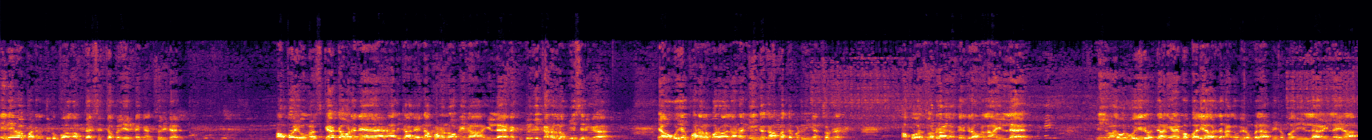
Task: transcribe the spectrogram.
நினைவு பட்டணத்துக்கு போகாம தர்ஷித் கப்பல் ஏறிட்டேங்கன்னு சொல்லிட்டாரு. அப்போ இவங்க கேட்ட உடனே அதுக்காக என்ன பண்ணணும் அப்படின்னா இல்ல எனக்கு தூக்கி கடல்ல வீசிருங்க. என் உயிர் போனாலும் பரவாயில்ல ஆனா நீங்க காப்பாற்றப்படுவீங்கன்னு சொல்றாரு. அப்போ அவர் சொல்றாங்க அங்க இருக்கிறவங்க எல்லாம் இல்ல நீங்க ஒரு உயிர் வந்து அநியாயமா பலியாகிறத நாங்க விரும்பல அப்படின்னும் போது இல்ல இல்லையா?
